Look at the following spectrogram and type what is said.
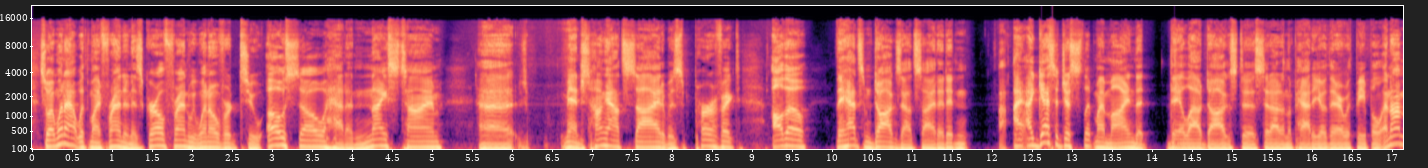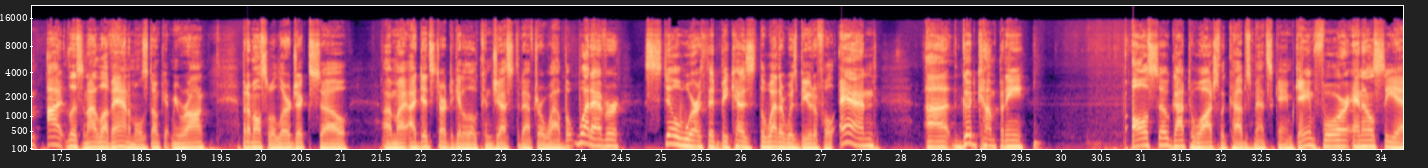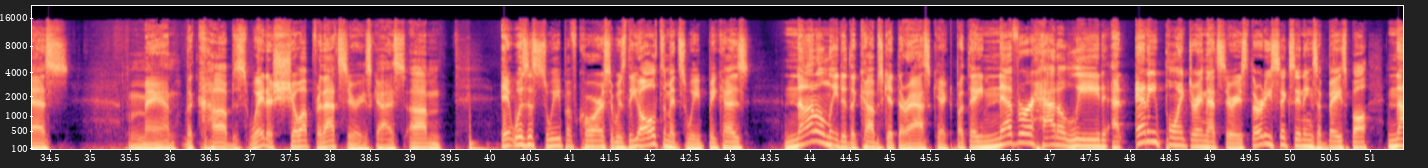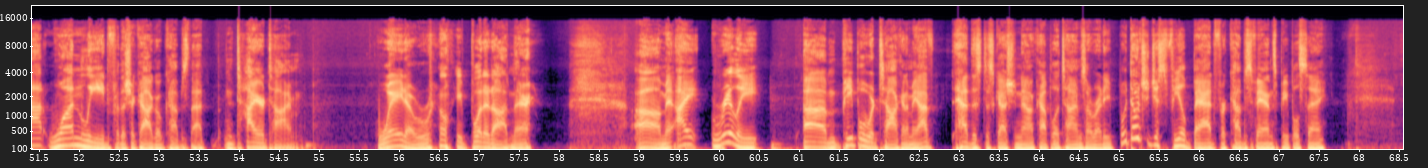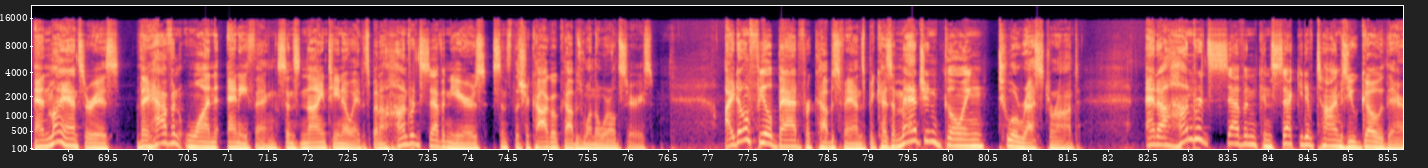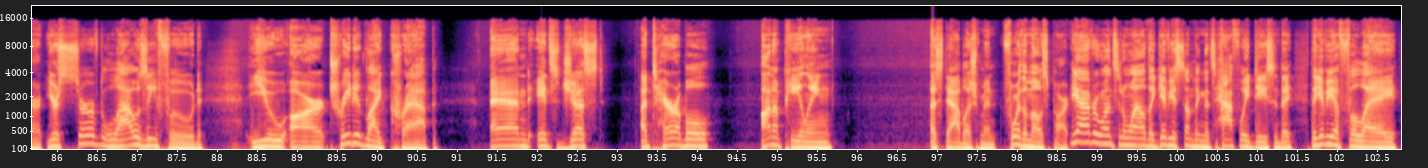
So I went out with my friend and his girlfriend. We went over to Oso, had a nice time. Uh, man, just hung outside. It was perfect. Although they had some dogs outside, I didn't. I, I guess it just slipped my mind that they allow dogs to sit out on the patio there with people. And I'm, I listen. I love animals. Don't get me wrong, but I'm also allergic, so um, I, I did start to get a little congested after a while. But whatever, still worth it because the weather was beautiful and uh, good company also got to watch the Cubs Mets game. Game four, NLCS. Man, the Cubs. Way to show up for that series, guys. Um, it was a sweep, of course. It was the ultimate sweep because not only did the Cubs get their ass kicked, but they never had a lead at any point during that series. 36 innings of baseball, not one lead for the Chicago Cubs that entire time. Way to really put it on there. Um, I really, um, people were talking to me. I've had this discussion now a couple of times already. But don't you just feel bad for Cubs fans? People say, and my answer is they haven't won anything since 1908. It's been 107 years since the Chicago Cubs won the World Series. I don't feel bad for Cubs fans because imagine going to a restaurant and 107 consecutive times you go there, you're served lousy food, you are treated like crap, and it's just a terrible, unappealing establishment for the most part. Yeah, every once in a while they give you something that's halfway decent. They they give you a fillet,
